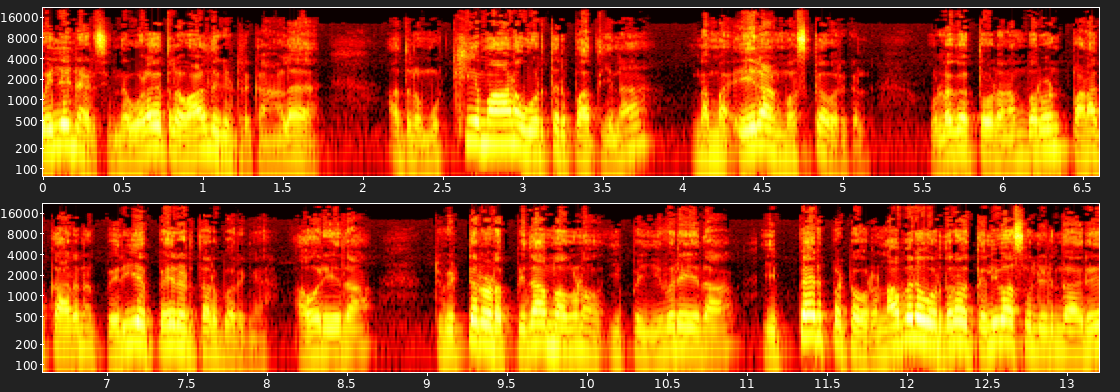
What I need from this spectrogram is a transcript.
பில்லியனர்ஸ் இந்த உலகத்தில் வாழ்ந்துக்கிட்டு இருக்காங்களே அதில் முக்கியமான ஒருத்தர் பார்த்தீங்கன்னா நம்ம ஏலான் மஸ்க் அவர்கள். உலகத்தோட நம்பர் ஒன் பணக்காரன்னு பெரிய பேர் எடுத்தார் பாருங்க. அவரே தான். ட்விட்டரோட பிதாமகனும் இப்போ இவரே தான். இப்பேற்பட்ட ஒரு நபரை ஒரு தடவை தெளிவாக சொல்லியிருந்தாரு.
